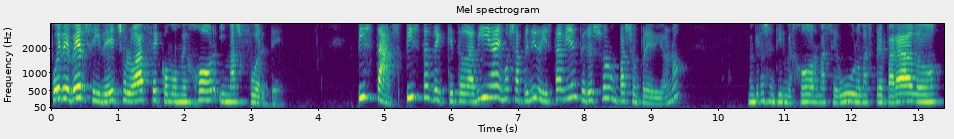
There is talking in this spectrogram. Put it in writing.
Puede verse y de hecho lo hace como mejor y más fuerte. Pistas, pistas de que todavía hemos aprendido y está bien, pero es solo un paso previo, ¿no? Me empiezo a sentir mejor, más seguro, más preparado.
